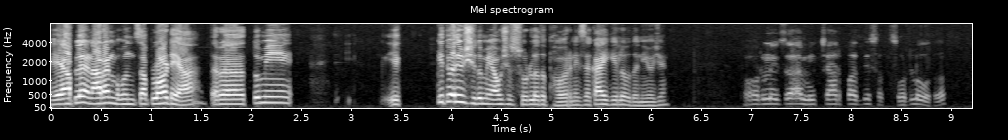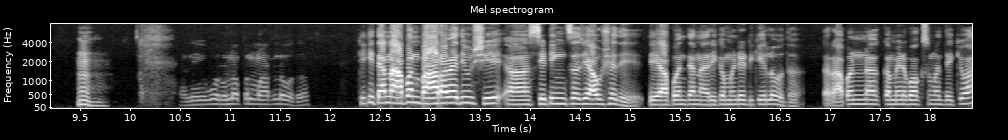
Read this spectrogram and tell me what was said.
हे आपल्या नारायण भाऊंचा प्लॉट आहे हा तर तुम्ही एक कितव्या दिवशी तुम्ही औषध सोडलं होतं फवारणीचं? काय केलं होतं नियोजन? फवारणीचं आम्ही चार पाच दिवसात सोडलं होतं. आणि वरून पण मारलं होतं. ठीक आहे त्यांना आपण बाराव्या दिवशी सिटिंगचं जे औषध आहे ते आपण त्यांना रिकमेंडेड केलं होतं. तर आपण कमेंट बॉक्समध्ये किंवा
